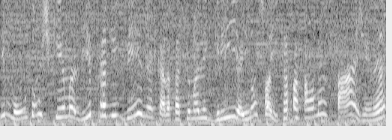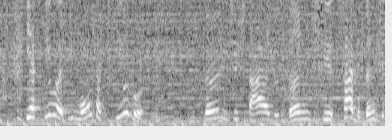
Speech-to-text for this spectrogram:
e monta um esquema ali para viver, né, cara? Para ter uma alegria e não só isso, para passar uma mensagem, né? E aquilo, e monta aquilo, dane-se o estádio, dane-se, sabe? Dane-se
